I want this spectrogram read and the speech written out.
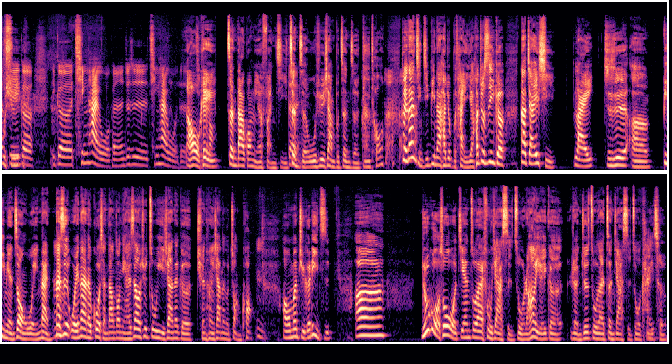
不需一个一个侵害我，可能就是侵害我的。然后我可以正大光明的反击，正者无需向不正者低头。对，但紧急避难它就不太一样，它就是一个大家一起来，就是呃避免这种危难。嗯、但是危难的过程当中，你还是要去注意一下那个权衡一下那个状况。嗯，好，我们举个例子，呃。如果说我今天坐在副驾驶座，然后有一个人就是坐在正驾驶座开车，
